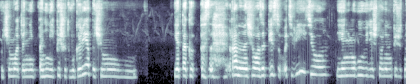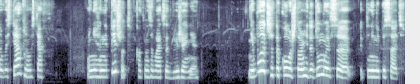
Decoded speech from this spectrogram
Почему это не, они не пишут в игре, почему я так рано начала записывать видео, и я не могу увидеть, что они напишут в новостях. В новостях они же напишут, как называется движение. Не будет же такого, что они додумаются это не написать.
